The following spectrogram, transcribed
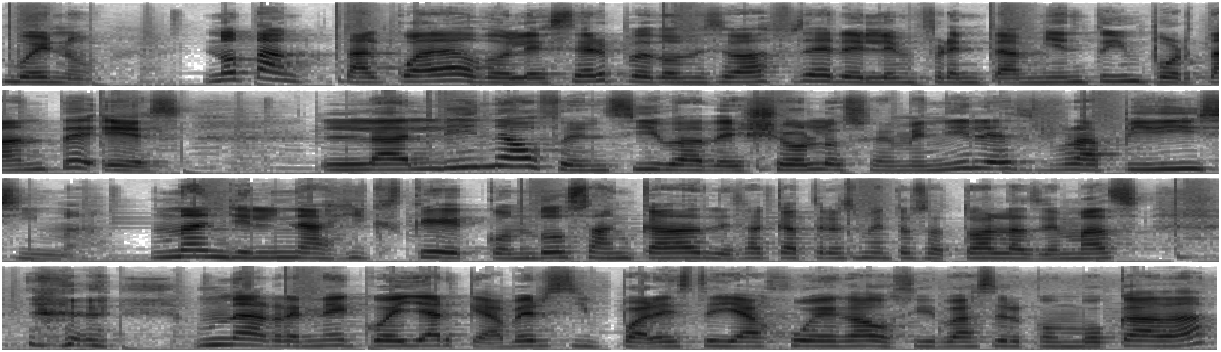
Bueno, no tan, tal cual adolecer, pero donde se va a hacer el enfrentamiento importante es... La línea ofensiva de Cholos femenil es rapidísima. Una Angelina Hicks que con dos zancadas le saca tres metros a todas las demás. una René Cuellar que a ver si para este ya juega o si va a ser convocada.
